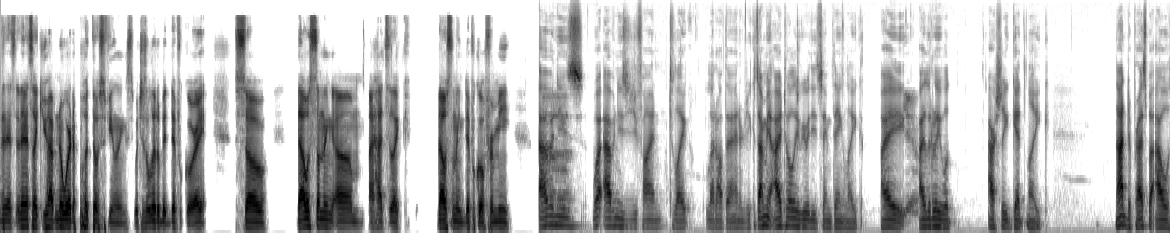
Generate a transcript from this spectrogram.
then it's, then it's like you have nowhere to put those feelings, which is a little bit difficult, right? So that was something um I had to like that was something difficult for me. Avenues. What avenues did you find to like let off that energy? Because I mean, I totally agree with you. Same thing. Like I, Yeah. I literally will actually get like not depressed, but I will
